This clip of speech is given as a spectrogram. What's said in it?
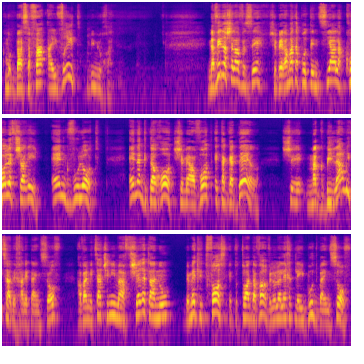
כמו, בשפה העברית במיוחד. נבין לשלב הזה שברמת הפוטנציאל הכל אפשרי, אין גבולות, אין הגדרות שמהוות את הגדר שמגבילה מצד אחד את האינסוף, אבל מצד שני מאפשרת לנו באמת לתפוס את אותו הדבר ולא ללכת לאיבוד באינסוף.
